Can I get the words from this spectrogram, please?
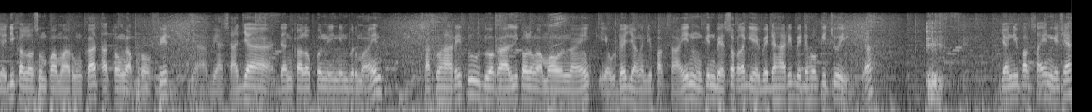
jadi kalau sumpah marungkat atau nggak profit ya biasa aja. Dan kalaupun ingin bermain satu hari tuh dua kali kalau nggak mau naik ya udah jangan dipaksain. Mungkin besok lagi ya beda hari beda hoki cuy ya. Jangan dipaksain guys ya.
